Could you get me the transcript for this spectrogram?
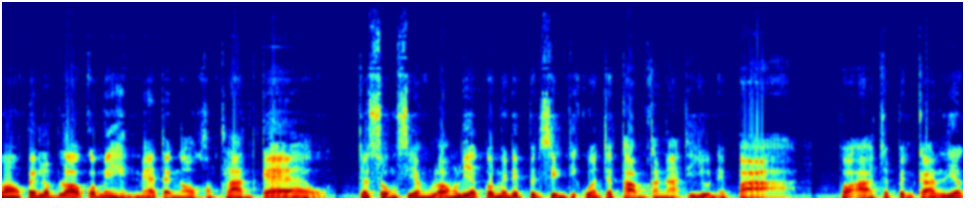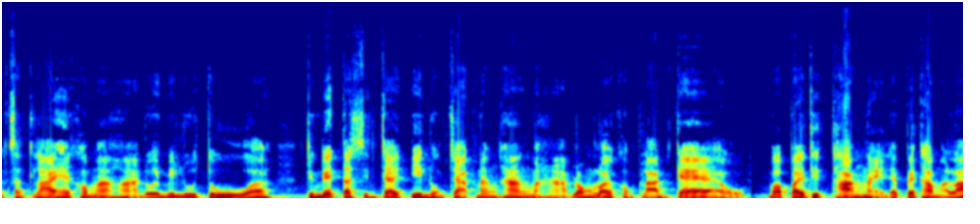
มองไปรอบๆก็ไม่เห็นแม้แต่เงาของพลานแก้ว จะส่งเสียงร้องเรียกก็ไม่ได้เป็นสิ่งที่ควรจะทำขณะที่อยู่ในป่า เพราะอาจจะเป็นการเรียกสัตว์ร้ายให้เข้ามาหาโดยไม่รู้ตัว จึงได้ตัดสินใจปีนลงจากนั่งห้างมาหาร่องรอยของพลานแก้ว ว่าไปทิศทางไหนและไปทำอะไร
